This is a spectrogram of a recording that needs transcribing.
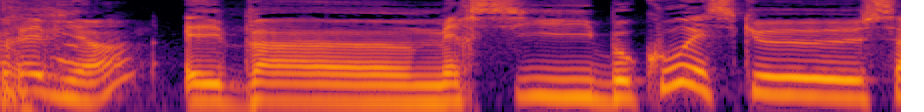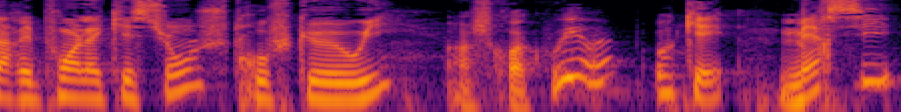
Très bien. Eh ben, merci beaucoup. Est-ce que ça répond à la question? Je trouve que oui. Ah, je crois que oui, ouais. Ok, merci.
